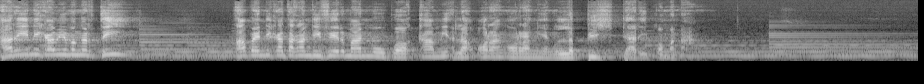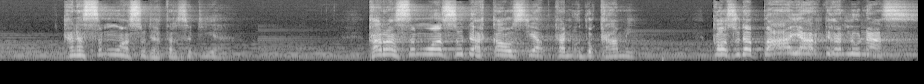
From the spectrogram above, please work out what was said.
Hari ini kami mengerti apa yang dikatakan di firman-Mu bahwa kami adalah orang-orang yang lebih dari pemenang. Karena semua sudah tersedia. Karena semua sudah kau siapkan untuk kami. Kau sudah bayar dengan lunas.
